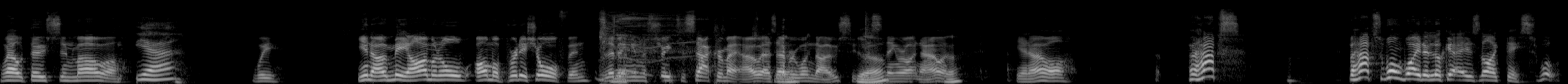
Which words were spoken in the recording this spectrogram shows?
well, Deuce and Mo, uh, Yeah. we, you know me, I'm an all, I'm a British orphan living in the streets of Sacramento, as everyone knows who's Yeah. listening right now. And, You know, uh, perhaps, perhaps one way to look at it is like this. Well,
